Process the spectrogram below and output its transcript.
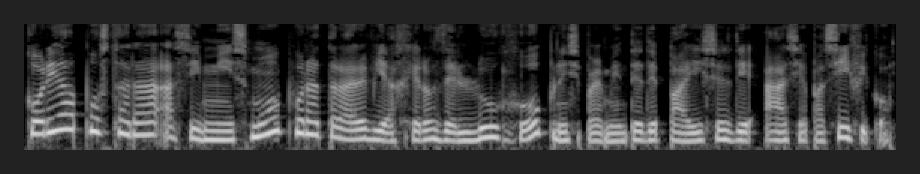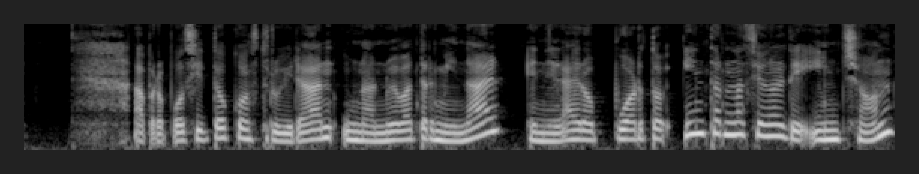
Corea apostará asimismo por atraer viajeros de lujo, principalmente de países de Asia-Pacífico. A propósito, construirán una nueva terminal en el Aeropuerto Internacional de Incheon,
